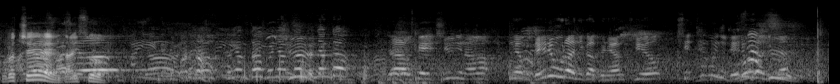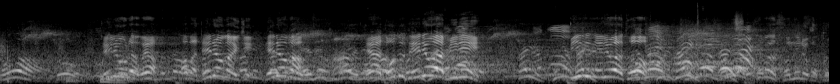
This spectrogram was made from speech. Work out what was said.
그렇지. 나이스. 자 오케이 지훈이 나와 그냥 내려오라니까 그냥 뒤에 태- 태건이도 내려오라니까 내려오라고 야 봐봐 내려가 이제 내려가 야 너도 내려와 미리 미리 내려와 더. 태건아 더 내려가 더.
